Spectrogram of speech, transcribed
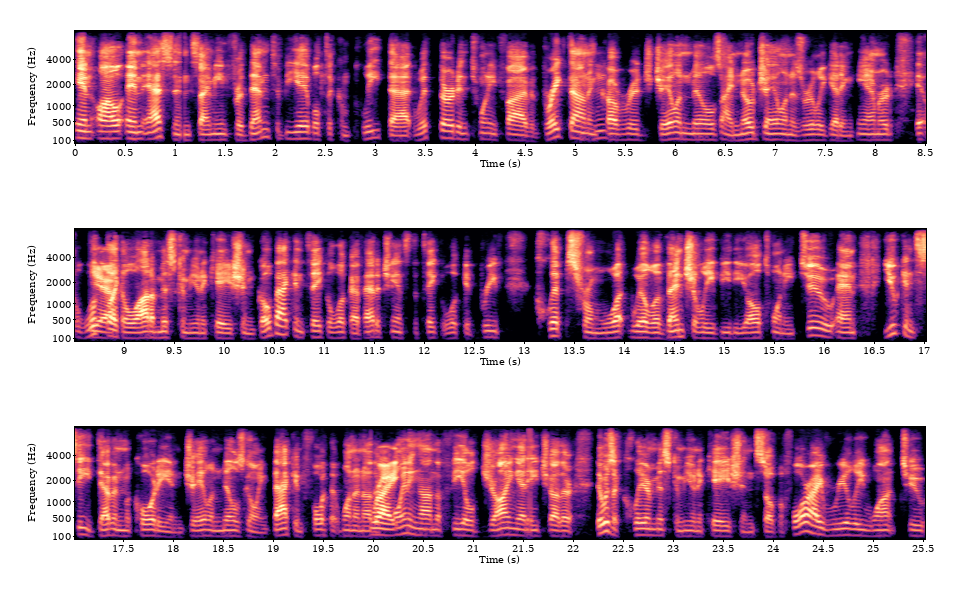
in all in essence, I mean, for them to be able to complete that with third and 25, a breakdown in Mhm. coverage, Jalen Mills. I know Jalen is really getting hammered. It looked Yeah. like a lot of miscommunication. Go back and take a look. I've had a chance to take a look at brief clips from what will eventually be the All 22, and you can see Devin McCourty and Jalen Mills going back and forth at one another, Right. pointing on the field, jawing at each other. There was a clear miscommunication. So before I really want to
